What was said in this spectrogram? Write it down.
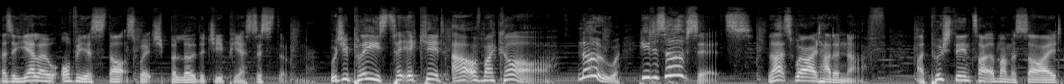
There's a yellow obvious start switch below the GPS system. Would you please take your kid out of my car? No, he deserves it. That's where I'd had enough. I pushed the entitled mum aside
